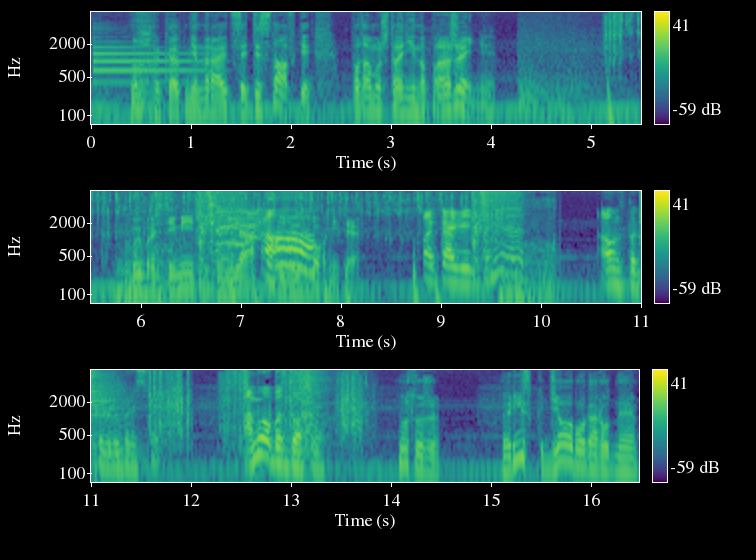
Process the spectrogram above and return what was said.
О, как мне нравятся эти ставки, потому что они на поражение. Выбросьте меньше, чем я, и А! вы сдохнете. Пока. Нет. А он столько выбросил. А мы оба сдохли. Ну что же, риск – дело благородное.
